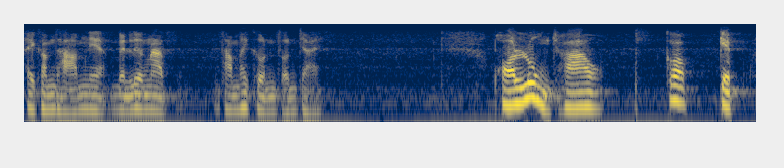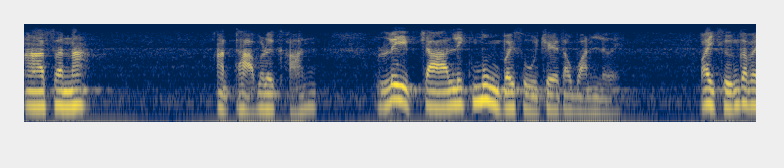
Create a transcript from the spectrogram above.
ไอ้คำถามเนี่ย เป็นเรื่องน่าทำให้คนสนใจ พอรุ่งเช้าก็เก็บอาสนะอัฐบริขาร รีบจาริกมุ่งไปสู่เจตวันเลย ไปถึงก็ไป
